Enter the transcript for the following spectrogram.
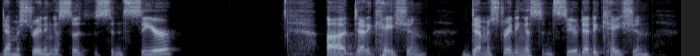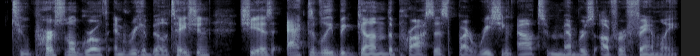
demonstrating a sincere uh, dedication Demonstrating a sincere dedication to personal growth and rehabilitation, she has actively begun the process by reaching out to members of her family.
